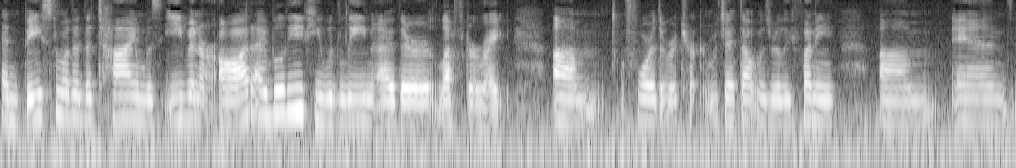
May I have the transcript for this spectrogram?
and based on whether the time was even or odd, I believe he would lean either left or right um, for the return, which I thought was really funny. Um, and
